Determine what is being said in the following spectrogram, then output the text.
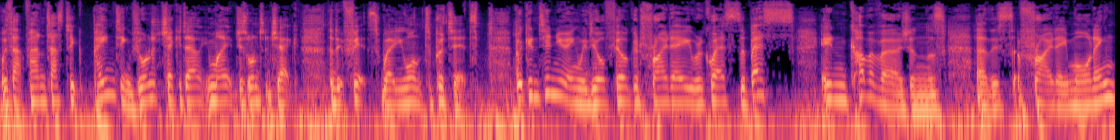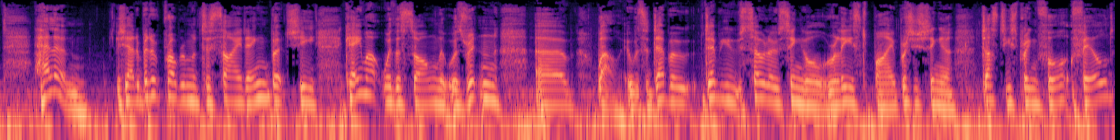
with that fantastic painting. If you want to check it out, you might just want to check that it fits where you want to put it. But continuing with your Feel Good Friday requests, the best in cover versions uh, this Friday morning. Helen she had a bit of problem with deciding, but she came up with a song that was written, uh, well, it was a debut, debut solo single released by British singer Dusty Springfield.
